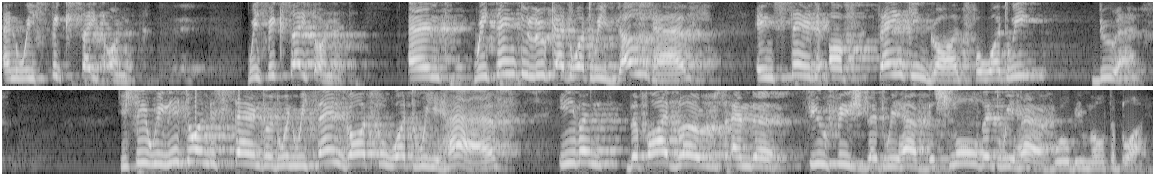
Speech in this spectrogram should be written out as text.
and we fixate on it. We fixate on it. And we tend to look at what we don't have instead of thanking God for what we do have. You see, we need to understand that when we thank God for what we have, even the five loaves and the few fish that we have, the small that we have, will be multiplied.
